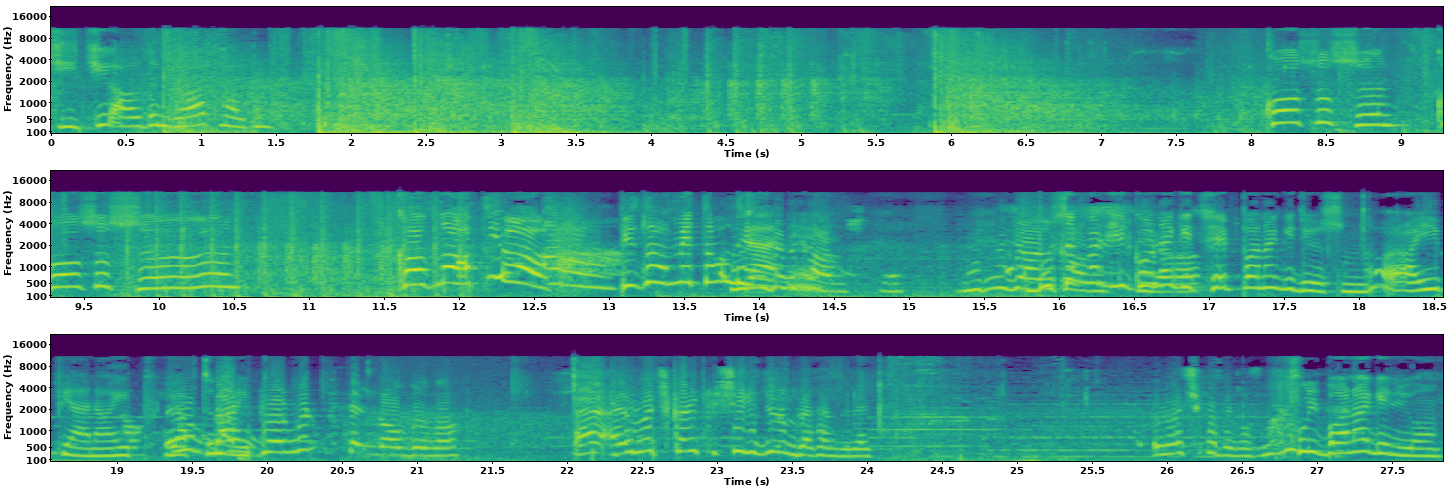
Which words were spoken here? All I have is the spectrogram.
Cici aldım rahat aldım. Kolsuz Kolsuzsun, kolsuzsun. Kazma atıyor. Bir zahmet al 20 canı yani. kalmıştı. 20 canı Bu sefer kalmıştı ilk ona ya. git. Hep bana gidiyorsun. Ayıp yani ayıp. Oğlum Yaptın ben ayıp. görmüyorum ki senin olduğunu. Ben önüme çıkan ilk kişiye gidiyorum zaten direkt. Önüme çıkma benim o zaman. Full bana geliyorsun.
